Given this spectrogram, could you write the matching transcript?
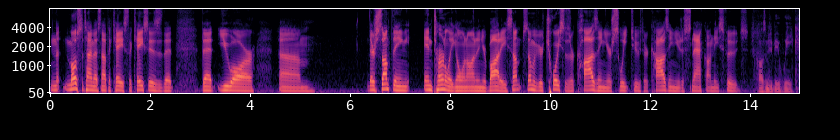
N- most of the time, that's not the case. The case is that that you are. Um, there's something internally going on in your body. Some some of your choices are causing your sweet tooth or causing you to snack on these foods. It's causing you to be weak.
